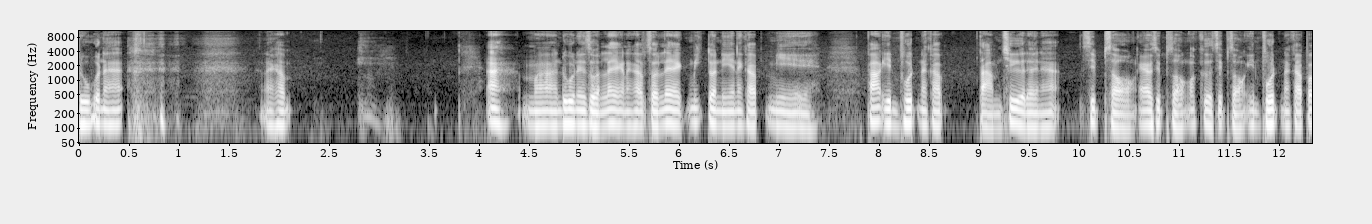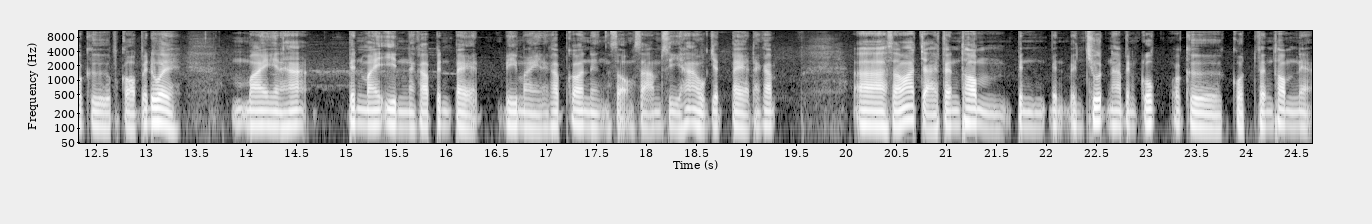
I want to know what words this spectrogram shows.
รู้นะฮะ นะครับอะมาดูในส่วนแรกนะครับ ส่วนแรกมิกตัวนี้นะครับ มีภาค Input นะครับ ตามชื่อเลยนะฮะ 12 L12 ก็คือ 12 Input นะครับ ก็คือประกอบไปด้วยไมค์นะฮะ เป็นไมอินนะครับ เป็น 8 B ไมค์นะครับ ก็ 1 2 3 4 5 6 7 8 นะครับอ่าสามารถจ่ายแฟนทอมเป็นเป็นเป็นชุดนะฮะเป็นกรุ๊ปก็คือกดแฟนทอมเนี่ย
